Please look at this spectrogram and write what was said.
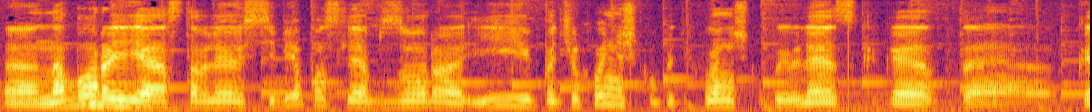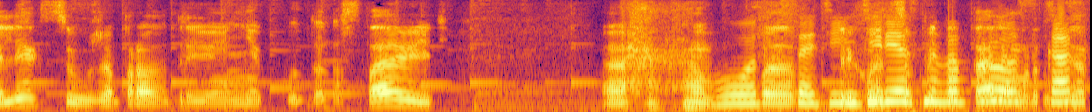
Э, Наборы я оставляю себе после обзора, и потихонечку-потихонечку появляется какая-то коллекция, уже, правда, ее некуда ставить. Вот, кстати, интересный вопрос. Как,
